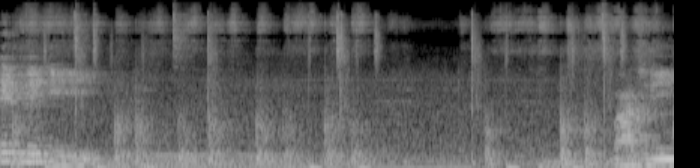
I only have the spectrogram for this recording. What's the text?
એટલે કે બાજરી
